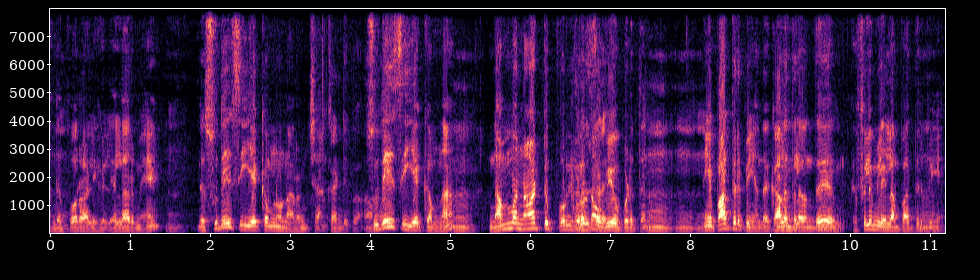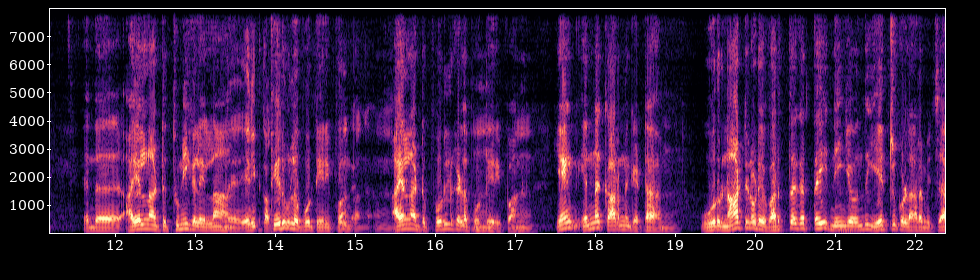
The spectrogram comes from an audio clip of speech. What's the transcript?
அந்த போராளிகள் எல்லாருமே இந்த சுதேசி இயக்கம்னு ஒன்று ஆரம்பிச்சாங்க. கண்டிப்பா சுதேசி இயக்கம்னா நம்ம நாட்டு பொருட்களை தான் உபயோகப்படுத்தணும். ம் ம் நீங்க பார்த்திருப்பீங்க அந்த காலத்துல வந்து ஃபிலிம்ல எல்லாம் பார்த்திருப்பீங்க. இந்த அயல்நாட்டு துணிகளை எல்லாம் தெருவுல போட்டு எரிப்பாங்க. அயல்நாட்டு பொருள்களை போட்டு எரிப்பாங்க. ஏன் என்ன காரணம் கேட்டா ஒரு நாட்டினுடைய வர்த்தகத்தை நீங்க வந்து ஏற்றுக்கொள்ள ஆரம்பிச்சா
